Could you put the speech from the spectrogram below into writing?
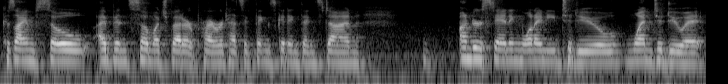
because I'm so I've been so much better at prioritizing things, getting things done, understanding what I need to do, when to do it,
